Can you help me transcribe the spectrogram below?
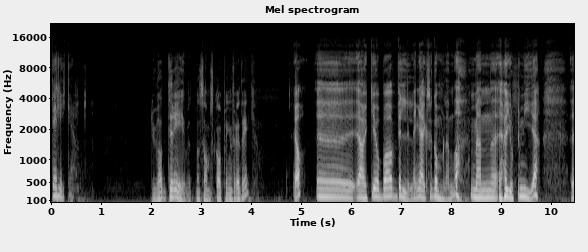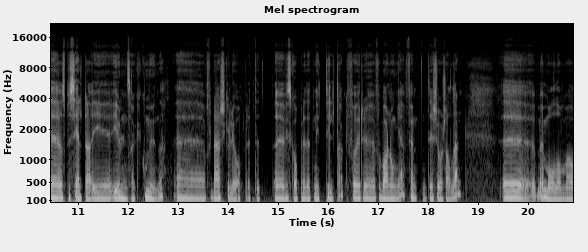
Det liker jeg. Du har drevet med samskaping, Fredrik? Ja. Øh, jeg har ikke jobba veldig lenge, jeg er ikke så gammel ennå, men jeg har gjort det mye. Uh, og spesielt da i, i Ullensaker kommune. Uh, for der skulle jo opprettet, uh, vi skal opprette et nytt tiltak for, for barn og unge, 15 til 20-årsalderen. med mål om å,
